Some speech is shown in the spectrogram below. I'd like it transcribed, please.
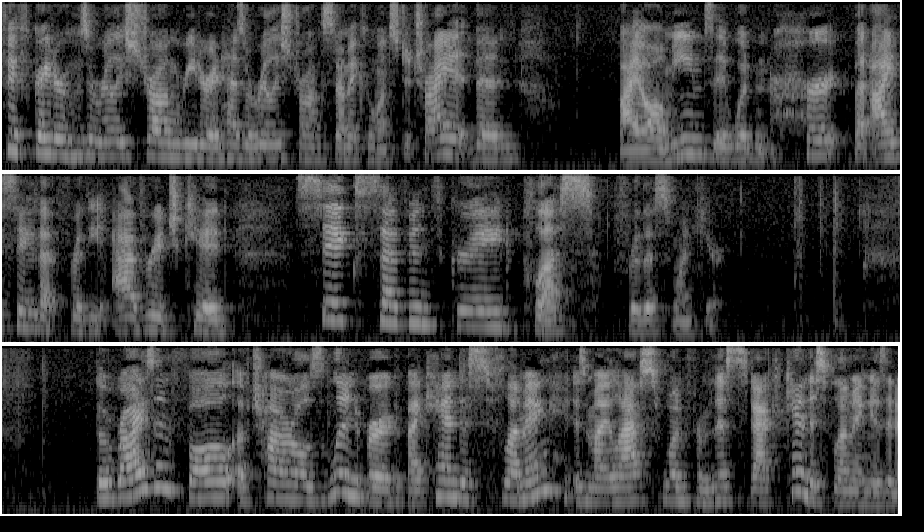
fifth grader who's a really strong reader and has a really strong stomach who wants to try it, then by all means it wouldn't hurt. But I'd say that for the average kid, sixth, seventh grade plus for this one here. The Rise and Fall of Charles Lindbergh by Candace Fleming is my last one from this stack. Candace Fleming is an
